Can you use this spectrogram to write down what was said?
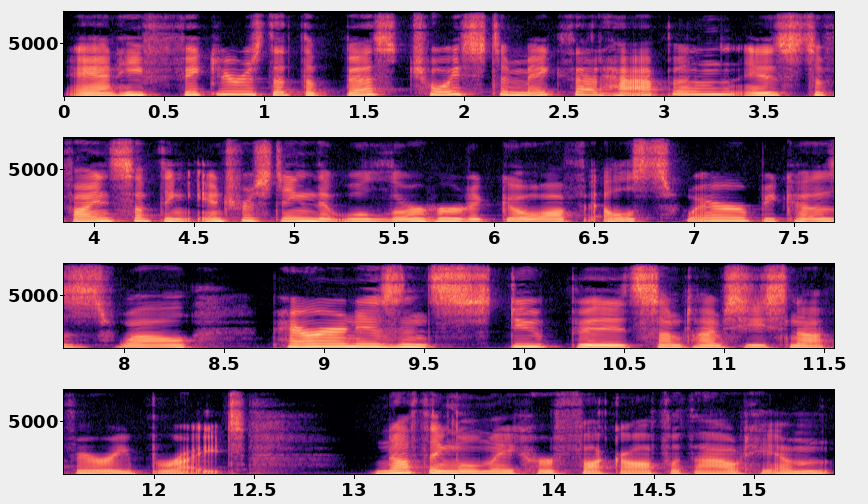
And he figures that the best choice to make that happen is to find something interesting that will lure her to go off elsewhere because, while Perrin isn't stupid, sometimes he's not very bright. Nothing will make her fuck off without him,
